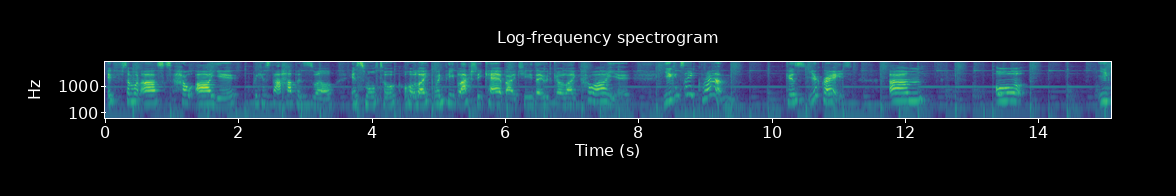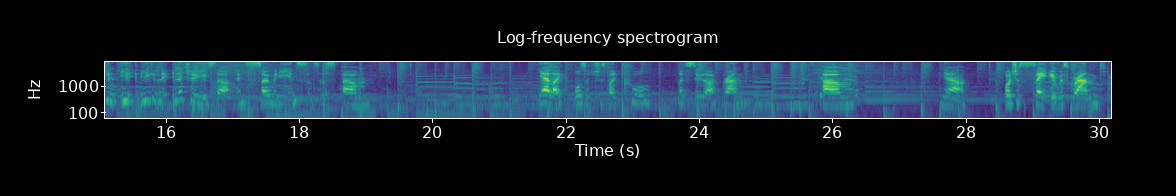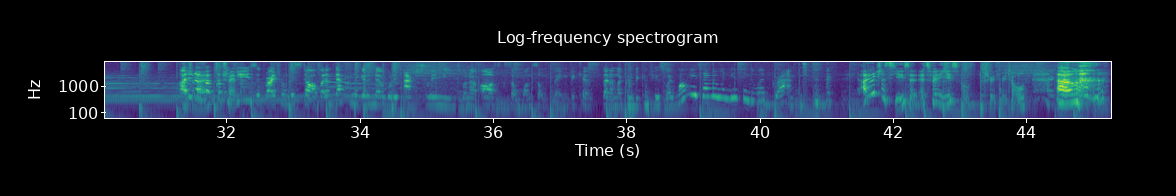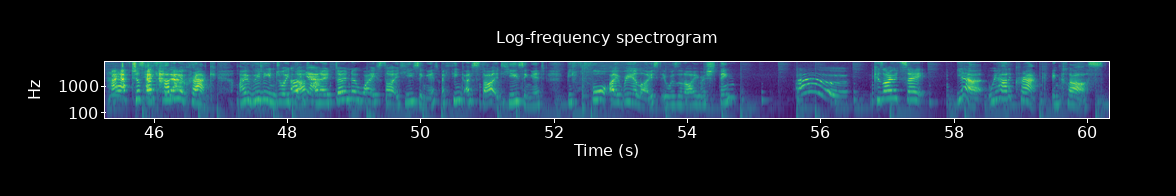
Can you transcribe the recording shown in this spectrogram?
if someone asks how are you because that happens as well in small talk or like when people actually care about you they would go like how are you you can say grand because you're great um or you can you, you can li- literally use that in so many instances um yeah like also just like cool let's do that grand It's good to Um, yeah or just say it was grand I don't know, if I'm going trip. to use it right from the start, but I'm definitely going to know what it actually means when I ask someone something, because then I'm not going to be confused. Why? Why is everyone using the word grand? I would just use it. It's really useful, truth be told. Um, I have to just like having a crack. I really enjoyed Oh, that, yeah. and I don't know why I started using it. I think I started using it before I realised it was an Irish thing. Oh, Because I would say, yeah, we had a crack in class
